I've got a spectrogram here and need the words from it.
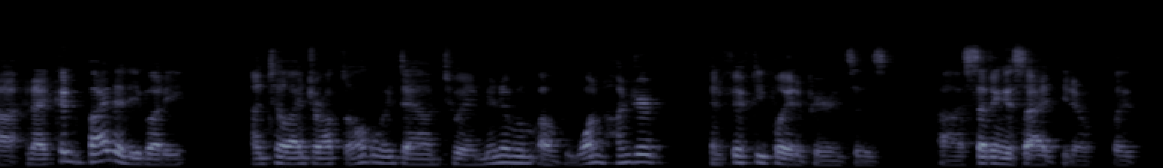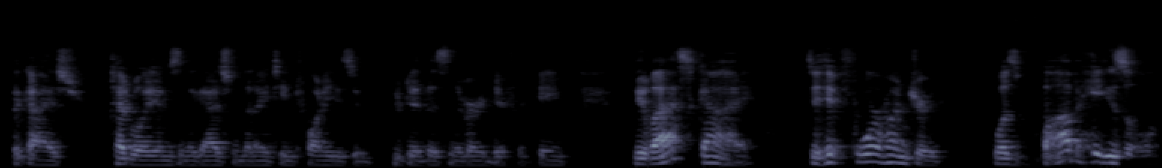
Uh, and I couldn't find anybody until I dropped all the way down to a minimum of 150 plate appearances, uh, setting aside, you know, like the guys, Ted Williams and the guys from the 1920s who, who did this in a very different game. The last guy to hit 400 was Bob Hazle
